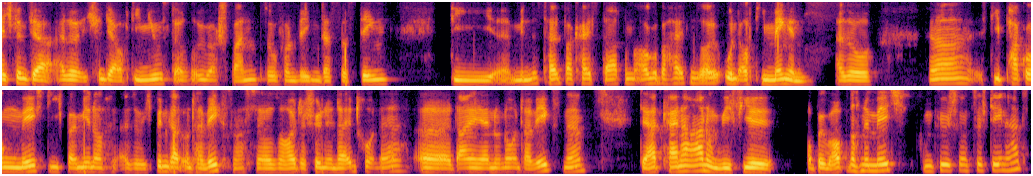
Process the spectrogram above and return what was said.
Ich finde es ja, also ich finde ja auch die News darüber spannend, so von wegen, dass das Ding die äh, Mindesthaltbarkeitsdaten im Auge behalten soll und auch die Mengen. Also ja, ist die Packung Milch, die ich bei mir noch, also ich bin gerade unterwegs, du hast ja so heute schön in der Intro, ne? Äh, Daniel ja nur noch unterwegs, ne? Der hat keine Ahnung, wie viel, ob er überhaupt noch eine Milch im Kühlschrank zu stehen hat.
